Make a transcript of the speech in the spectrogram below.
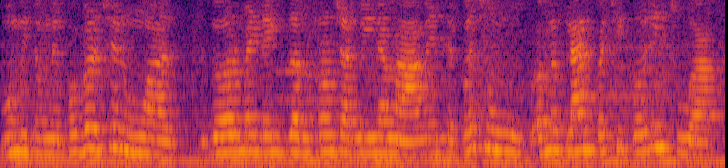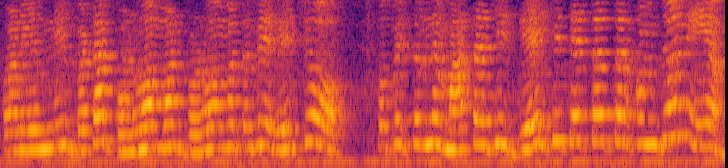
મમ્મી તમને ખબર છે ને હું આ ગવર્મેન્ટ એક્ઝામ ત્રણ ચાર મહિનામાં આવે છે. પછી હું અમે પ્લાન પછી કરીશું આ. પણ એમ નહીં બટા ભણવામાં ભણવામાં તમે રહેશો તો પછી તમને માતાજી દે છે તે તો તાર સમજો ને એમ.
